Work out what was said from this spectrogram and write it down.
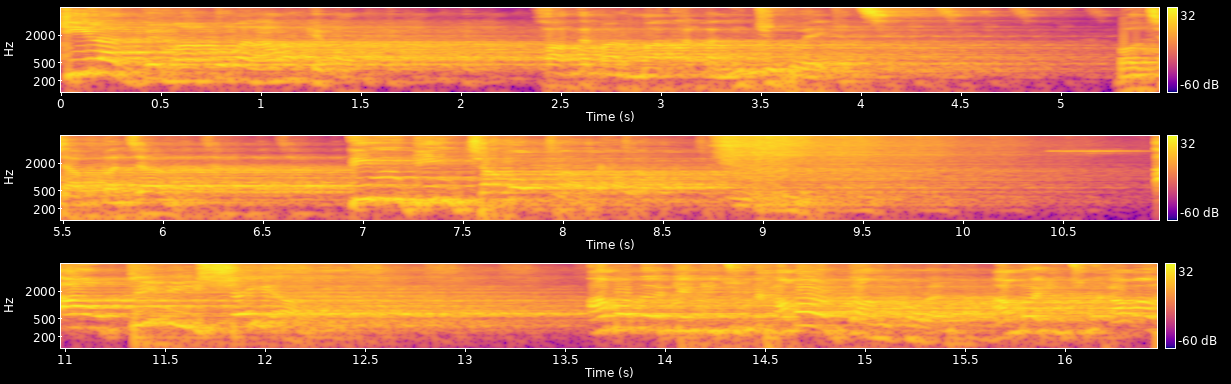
কি লাগবে মা, তোমার আমাকে বলো। ফাতেমার মাথাটা নিচু হয়ে গেছে। বলছে, আব্বা যান, তিন দিন যাবত আমাদেরকে কিছু খাবার দান করেন। আমরা কিছু খাবার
